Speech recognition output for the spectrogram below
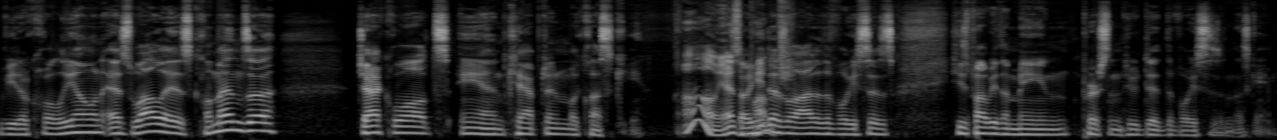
Vito Corleone, as well as Clemenza, Jack Woltz, and Captain McCluskey. Oh, yeah. So he does a lot of the voices. He's probably the main person who did the voices in this game.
